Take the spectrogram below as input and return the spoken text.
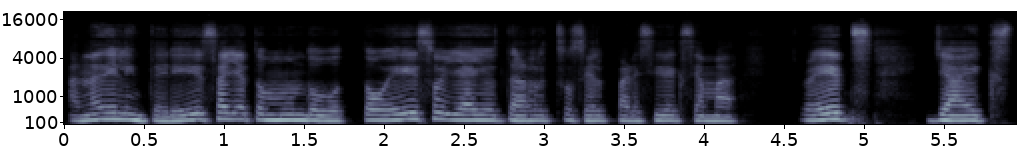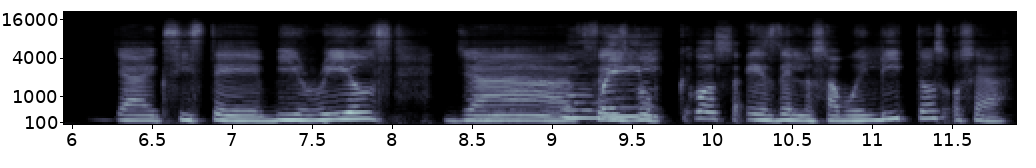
a nadie le interesa, ya todo el mundo votó eso, ya hay otra red social parecida que se llama Threads, ya, ex- ya existe Be Reels, ya Mil Facebook cosas. es de los abuelitos, o sea,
